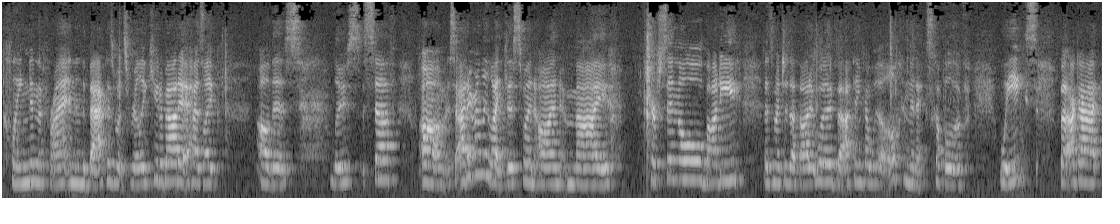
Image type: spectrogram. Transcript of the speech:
clinged in the front and then the back is what's really cute about it. It has like all this loose stuff. Um, so I didn't really like this one on my personal body as much as I thought it would, but I think I will in the next couple of weeks. But I got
